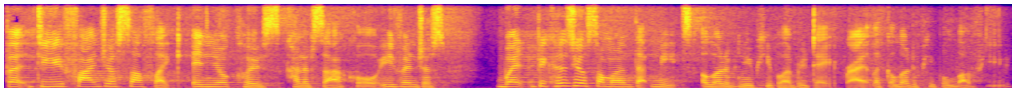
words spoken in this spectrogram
But do you find yourself like in your close kind of circle, even just when because you're someone that meets a lot of new people every day, right? Like a lot of people love you.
